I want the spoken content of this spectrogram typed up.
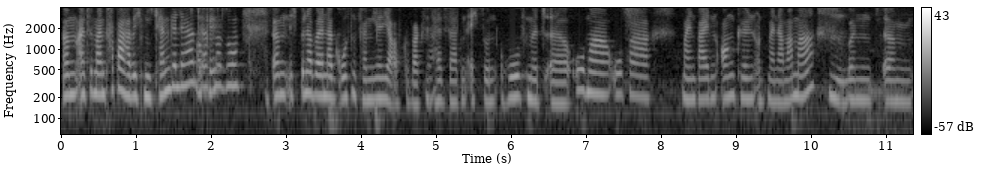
Ähm, also meinen Papa habe ich nie kennengelernt, okay. erstmal so. Ähm, ich bin aber in einer großen Familie aufgewachsen. Ja. Das heißt, wir hatten echt so einen Hof mit äh, Oma, Opa, meinen beiden Onkeln und meiner Mama. Hm. Und ähm,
